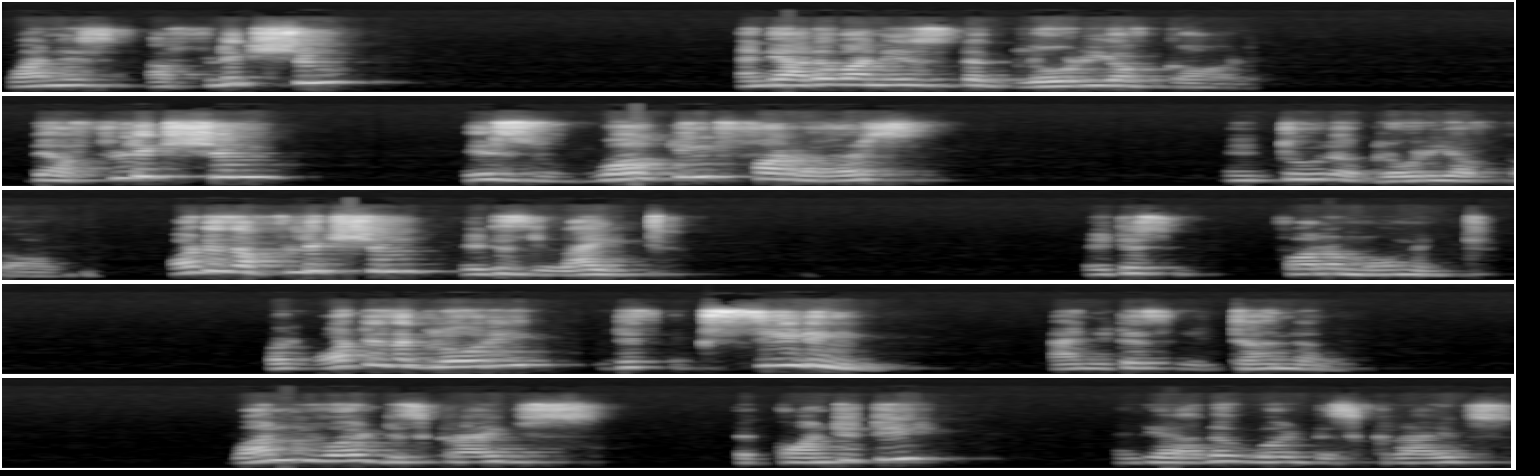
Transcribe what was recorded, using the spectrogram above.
One is affliction and the other one is the glory of God. The affliction is working for us into the glory of God. What is affliction? It is light. It is for a moment. But what is the glory? It is exceeding and it is eternal. One word describes the quantity and the other word describes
